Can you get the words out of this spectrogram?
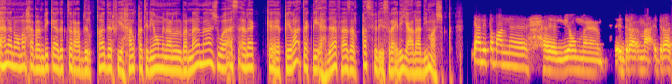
أهلا ومرحبا بك دكتور عبد القادر في حلقة اليوم من البرنامج وأسألك قراءتك لأهداف هذا القصف الإسرائيلي على دمشق. يعني طبعا آه، اليوم آه، مع إدراك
